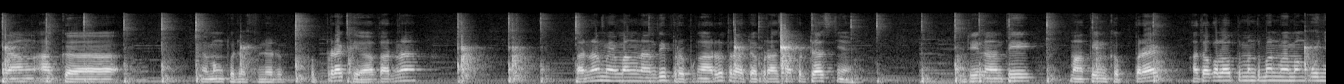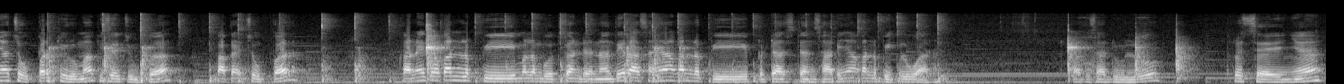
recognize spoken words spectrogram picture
yang agak memang benar-benar geprek ya karena karena memang nanti berpengaruh terhadap rasa pedasnya. Jadi nanti makin geprek atau kalau teman-teman memang punya chopper di rumah bisa juga pakai chopper. Karena itu akan lebih melembutkan dan nanti rasanya akan lebih pedas dan sarinya akan lebih keluar. Kita bisa dulu terus jahenya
